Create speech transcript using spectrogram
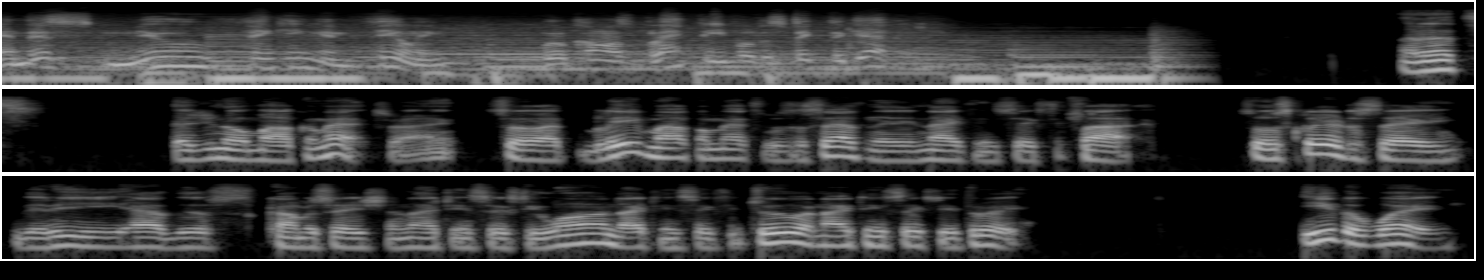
And this new thinking and feeling will cause black people to stick together. And that's, as you know, Malcolm X, right? So I believe Malcolm X was assassinated in 1965. So it's clear to say that he had this conversation in 1961, 1962, or 1963. Either way,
